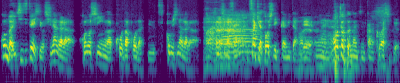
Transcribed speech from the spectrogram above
今度は一時停止をしながら、このシーンはこうだこうだっていうツッコミしながら話しません？さっきは通しで一回見たんで、はい。うん。もうちょっとなんていうのかな、詳しく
